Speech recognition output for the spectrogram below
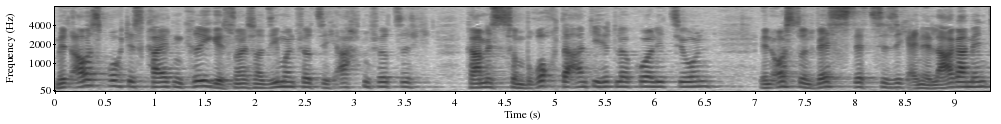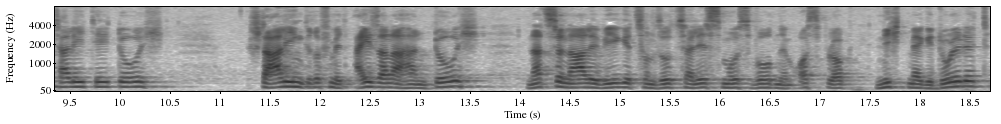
Mit Ausbruch des Kalten Krieges 1947-48 kam es zum Bruch der Anti-Hitler-Koalition. In Ost und West setzte sich eine Lagermentalität durch. Stalin griff mit eiserner Hand durch. Nationale Wege zum Sozialismus wurden im Ostblock nicht mehr geduldet.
